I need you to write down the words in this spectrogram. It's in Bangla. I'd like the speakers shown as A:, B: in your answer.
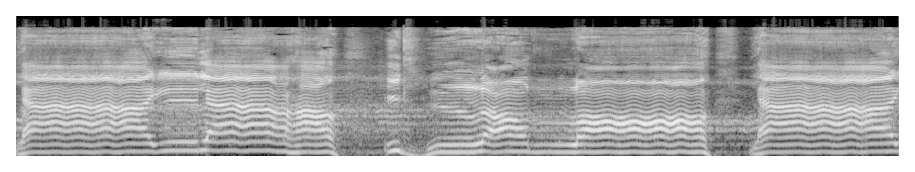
A: لا إله إلا الله لا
